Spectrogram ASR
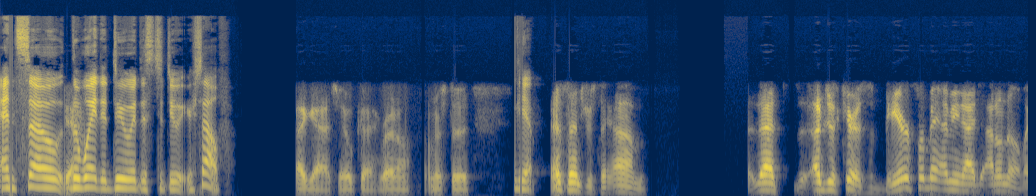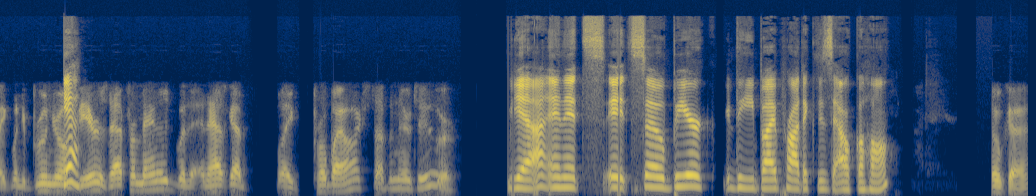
And so Yeah. the way to do it is to do it yourself. I got you. Okay, right on. Understood. Yep. That's interesting. Um, that's I'm just curious. Beer ferment? I mean, I I don't know. Like when you're brewing your own Yeah. beer, is that fermented with and has got like probiotic stuff in there too, or Yeah, and it's it's so beer the byproduct is alcohol. okay?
